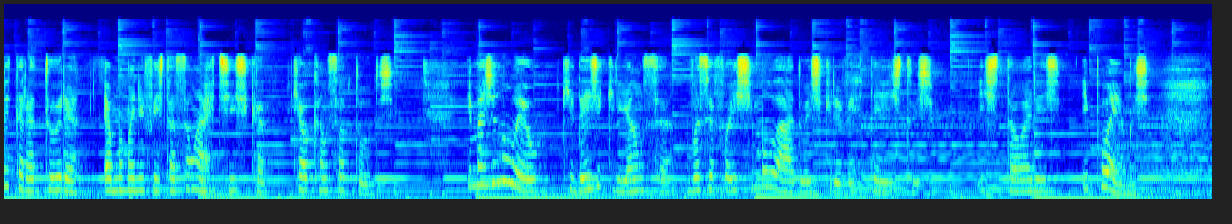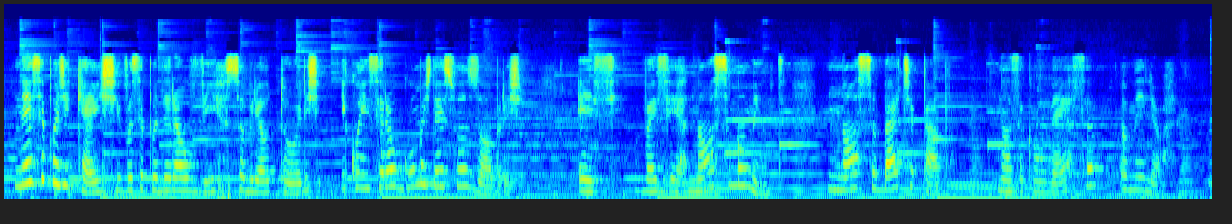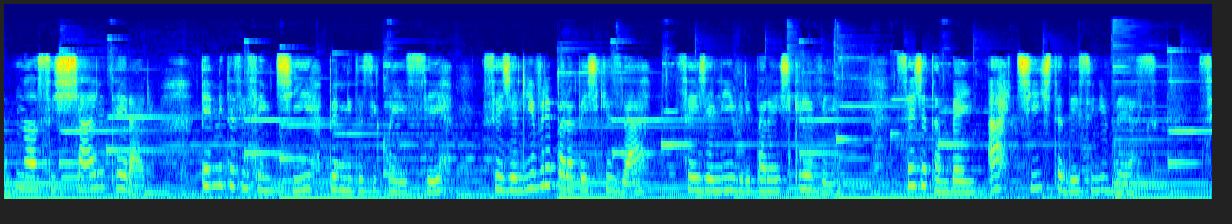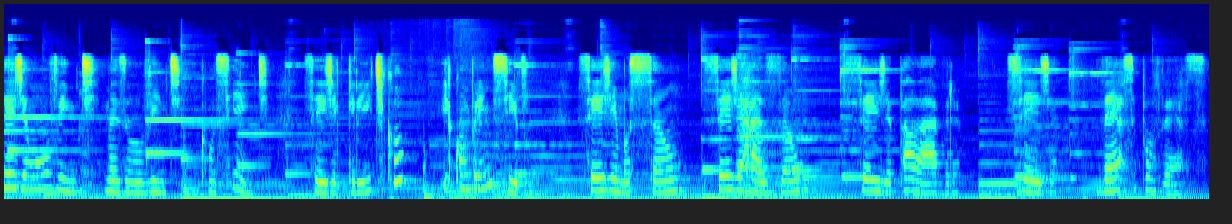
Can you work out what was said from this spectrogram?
literatura é uma manifestação artística que alcança todos. Imagino eu que desde criança você foi estimulado a escrever textos, histórias e poemas. Nesse podcast você poderá ouvir sobre autores e conhecer algumas das suas obras. Esse vai ser nosso momento, nosso bate-papo, nossa conversa, ou melhor, nosso chá literário. Permita-se sentir, permita-se conhecer, seja livre para pesquisar, seja livre para escrever. Seja também artista desse universo. Seja um ouvinte, mas um ouvinte consciente. Seja crítico e compreensivo. Seja emoção, seja razão, seja palavra, seja verso por verso.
